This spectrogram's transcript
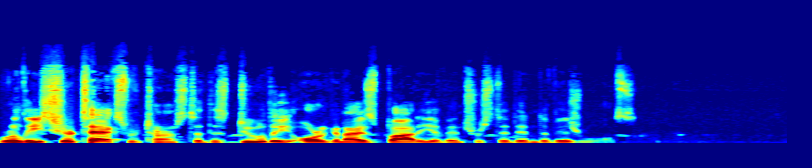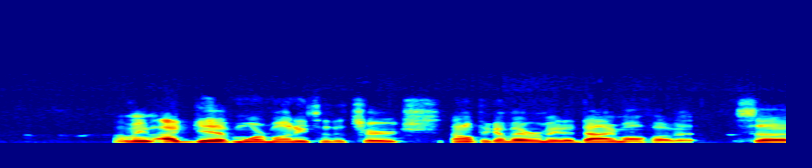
release your tax returns to this duly organized body of interested individuals? I mean, I give more money to the church. I don't think I've ever made a dime off of it. So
